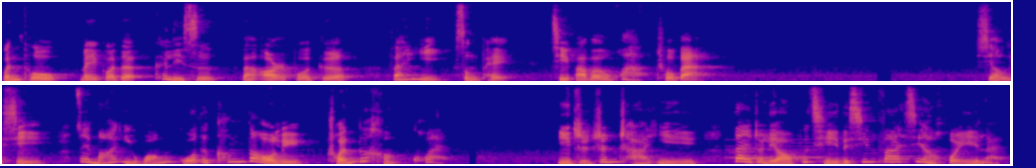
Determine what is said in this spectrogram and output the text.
文图：美国的克里斯·范奥尔伯格，翻译：宋佩，启发文化出版。消息在蚂蚁王国的坑道里传得很快，一只侦察蚁带着了不起的新发现回来。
